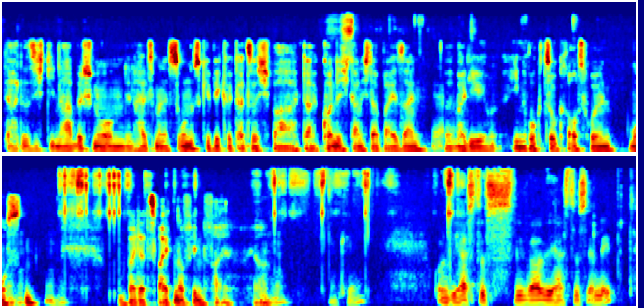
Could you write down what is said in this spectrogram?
Da hatte sich die Nabelschnur um den Hals meines Sohnes gewickelt. Also ich war, da konnte ich gar nicht dabei sein, ja. weil die ihn ruckzuck rausholen mussten. Mhm. mhm. Und bei der zweiten auf jeden Fall, ja. Mhm. Okay. Und wie hast du es, wie war, wie hast du es erlebt?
